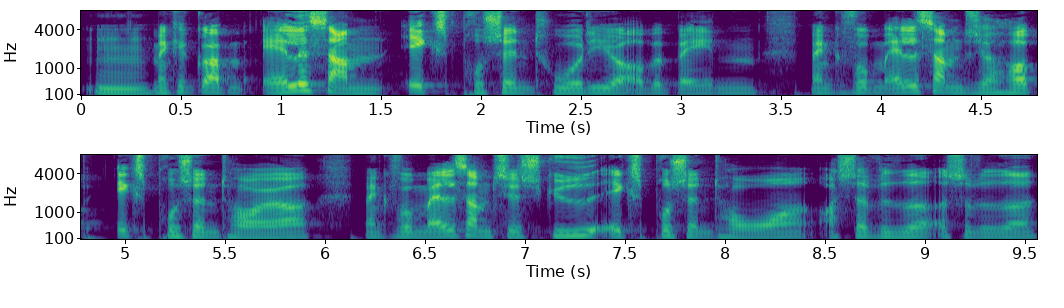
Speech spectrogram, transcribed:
Mm. man kan gøre dem alle sammen x procent hurtigere op ad banen. Man kan få dem alle sammen til at hoppe x procent højere. Man kan få dem alle sammen til at skyde x procent hårdere, og så videre, og så videre.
